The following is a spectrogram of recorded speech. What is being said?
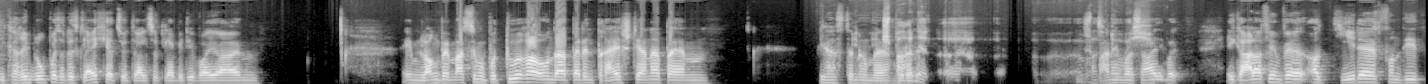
die Mhm. Karim Lopez hat das gleiche erzählt. Also, glaube ich, die war ja im, im lang bei Massimo Bottura und auch bei den drei Sterner beim, wie heißt der nochmal? Spanien. Äh, äh, Spanien war es auch. Egal, auf jeden Fall hat jede von die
